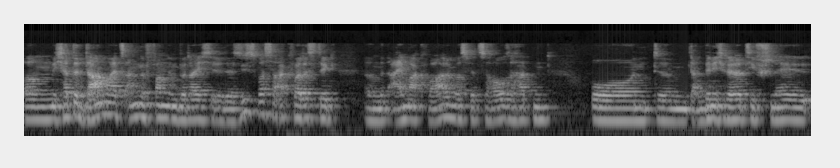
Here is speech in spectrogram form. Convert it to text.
Ähm, ich hatte damals angefangen im Bereich äh, der Süßwasseraquaristik äh, mit einem Aquarium, was wir zu Hause hatten. Und ähm, dann bin ich relativ schnell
